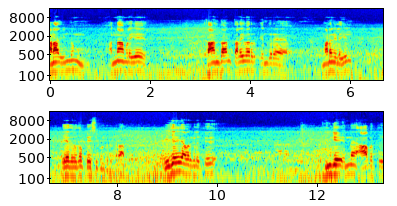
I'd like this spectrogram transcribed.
ஆனால் இன்னும் அண்ணாமலையே தான் தான் தலைவர் என்கிற மனநிலையில் ஏதேதோ பேசிக் கொண்டிருக்கிறார். விஜய் அவர்களுக்கு இங்கே என்ன ஆபத்து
